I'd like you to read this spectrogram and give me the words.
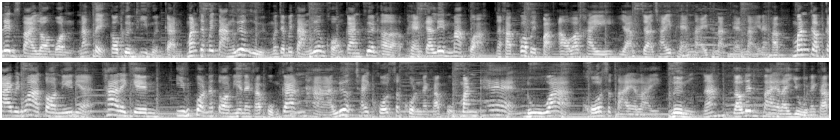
เล่นสไตล์ลองบอลนักเตะก็เคลื่อนที่เหมือนกัน มันจะไปต่างเรื่องอื่น มันจะไปต่างเรื่องของการเคลื่อนเอ่อแผนการเล่นมากกว่านะครับก็ไปปรับเอาว่าใครอยากจะใช้แผนไหนถนัดแผนไหนนะครับมันกลับกลายเป็นว่าตอนนี้เนี่ยถ้าในเกมอีฟุตบอลณตอนนี้นะครับผมการหาเลือกใช้โค้ชสักคนนะครับผมมันแค่ดูว่าโค้ชสไตล์อะไรหนึ่งนะเราเล่นสไตล์อะไรอยู่นะครับ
